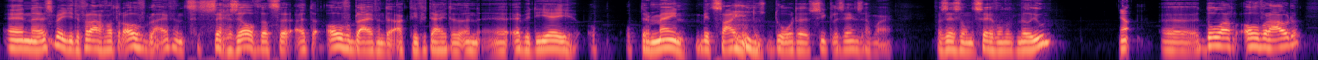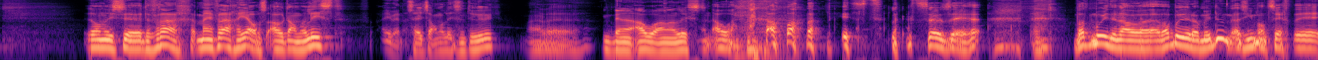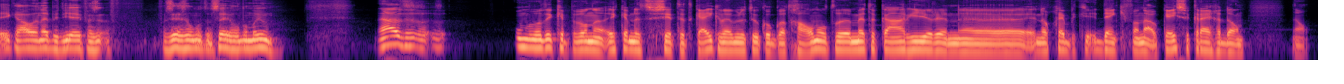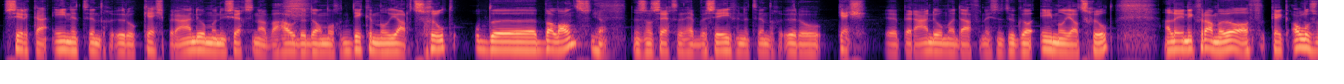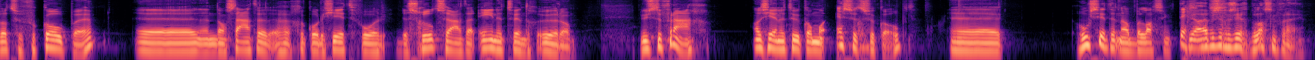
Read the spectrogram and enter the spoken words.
En eh, is een beetje de vraag wat er overblijft. En ze zeggen zelf dat ze uit de overblijvende activiteiten een EBITDA op, op termijn, mid-cycle, dus door de cyclus heen, zeg maar, van 600, 700 miljoen Ja. dollar overhouden. Dan is eh, de vraag, mijn vraag aan jou als oud-analyst. Je bent nog steeds analist natuurlijk, maar eh, Ik ben een oude analist. een oude, oude analist, laat ik het zo zeggen. Wat moet je er nou, eh, wat moet je er nou mee doen als iemand zegt, ik haal een EBITDA van, van 600 tot 700 miljoen? Nou, het is- om, want ik heb, wel, een- ik heb net zitten te kijken. We hebben natuurlijk ook wat gehandeld eh, met elkaar hier. En, en op een gegeven moment denk je van, nou oké, ze krijgen dan nou, circa 21 euro cash per aandeel. Maar nu zegt ze, nou we houden dan nog een dikke miljard schuld op de balans. Ja. Dus dan zegt ze, hebben we 27 euro cash eh, per aandeel. Maar daarvan is natuurlijk wel 1 miljard schuld. Alleen ik vraag me wel af, kijk, alles wat ze verkopen... en dan staat er eh, gecorrigeerd voor de schuld staat daar 21 euro. Nu is de vraag, als jij natuurlijk allemaal assets verkoopt, hoe zit het nou belastingtechnisch? Ja, hebben ze gezegd, belastingvrij.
